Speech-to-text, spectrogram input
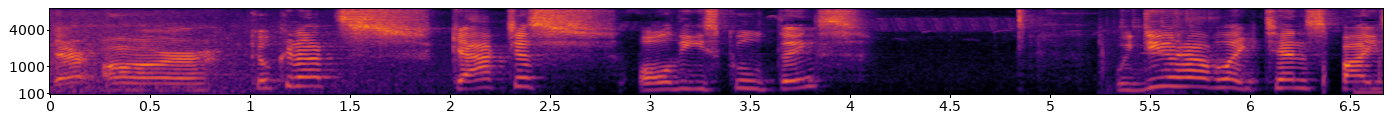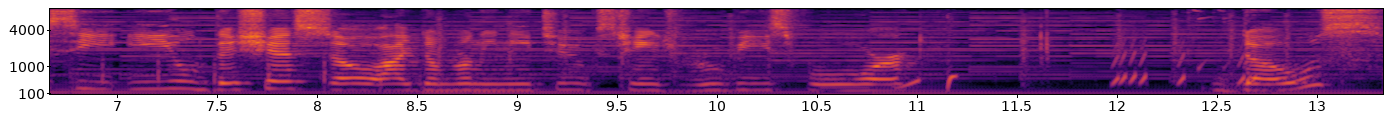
There are coconuts, cactus, all these cool things. We do have like 10 spicy eel dishes, so I don't really need to exchange rubies for those.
